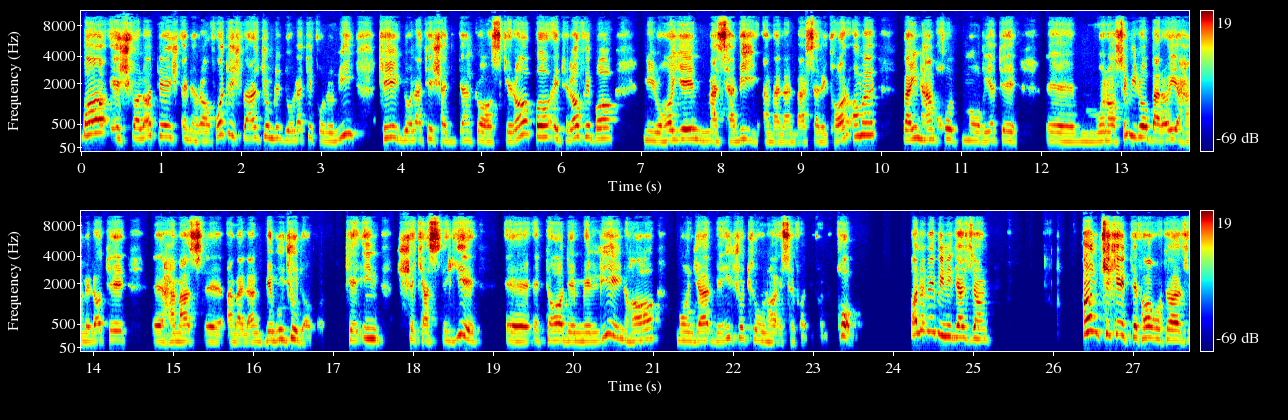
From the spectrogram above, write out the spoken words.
با اشکالاتش انحرافاتش و از جمله دولت کنونی که یک دولت شدیدا راستگرا با اطلاف با نیروهای مذهبی عملا بر سر کار آمد. و این هم خود موقعیت مناسبی رو برای حملات حماس عملا به وجود آورد که این شکستگی اتحاد ملی اینها منجر به این شد که اونها استفاده کنند. خب حالا ببینید از آن آنچه که اتفاق افتاد از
